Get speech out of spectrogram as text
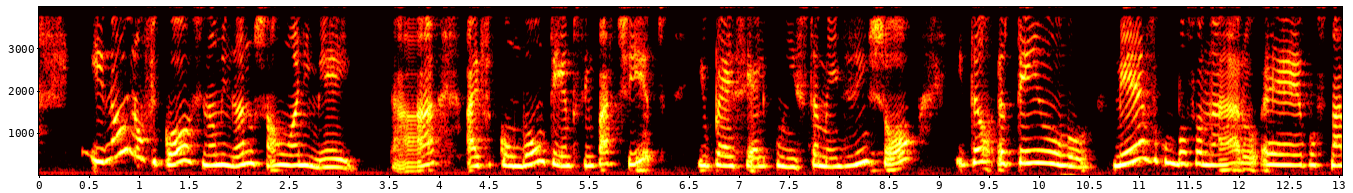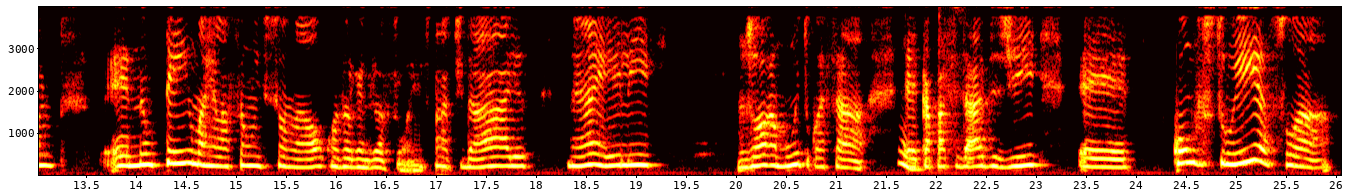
E não, não ficou, se não me engano, só um ano e meio tá? Aí ficou um bom tempo sem partido e o PSL com isso também desinchou. Então eu tenho, mesmo com Bolsonaro, é, Bolsonaro é, não tem uma relação adicional com as organizações partidárias, né? Ele joga muito com essa é, hum. capacidade de é, construir a sua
